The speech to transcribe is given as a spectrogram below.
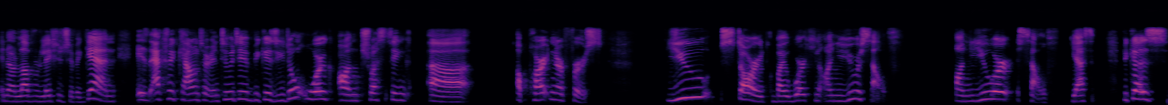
in a love relationship again is actually counterintuitive because you don't work on trusting uh, a partner first. You start by working on yourself, on yourself. Yes, because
